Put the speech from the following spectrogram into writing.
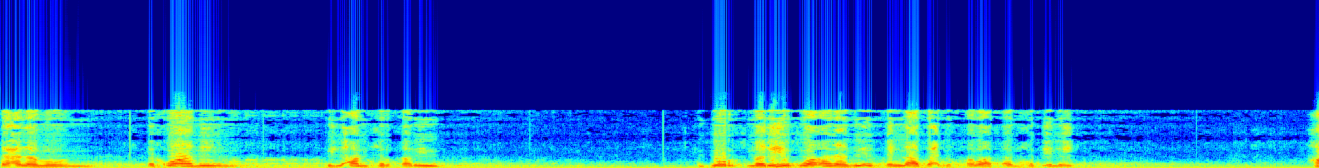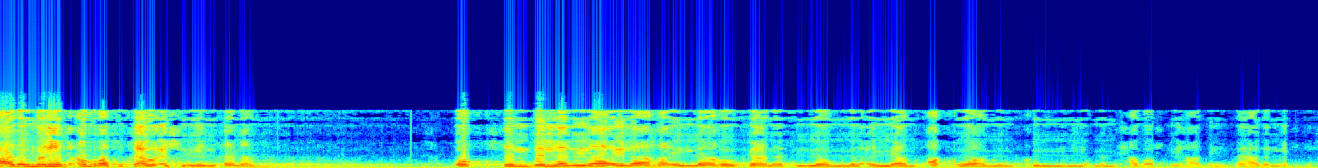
تعلمون. إخواني بالأمس القريب زرت مريض وأنا بإذن الله بعد الصلاة أذهب إليه. هذا المريض عمره 29 سنة. أقسم بالذي لا إله إلا هو كان في يوم من الأيام أقوى من كل من حضر في هذه في هذا المجلس.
